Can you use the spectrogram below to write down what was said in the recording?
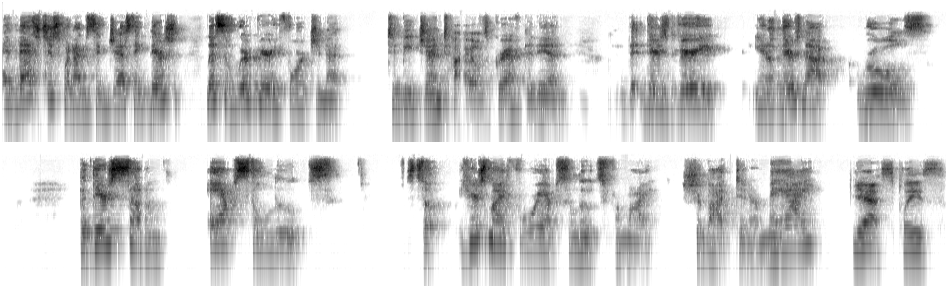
And that's just what I'm suggesting. There's, listen, we're very fortunate to be Gentiles grafted in. There's very, you know, there's not rules, but there's some absolutes. So here's my four absolutes for my Shabbat dinner. May I? Yes, please.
